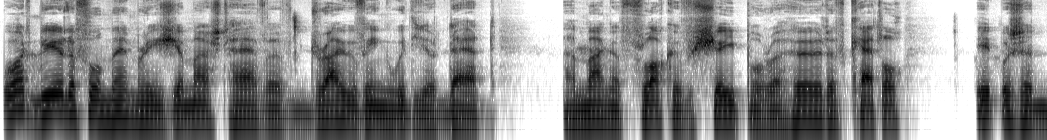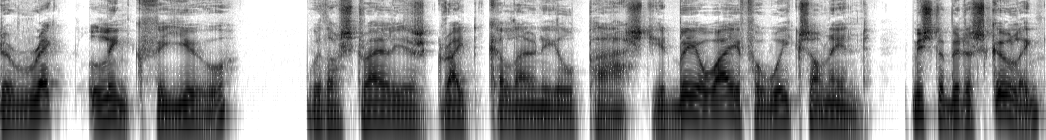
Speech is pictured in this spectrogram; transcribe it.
What beautiful memories you must have of droving with your dad among a flock of sheep or a herd of cattle. It was a direct link for you with Australia's great colonial past. You'd be away for weeks on end. Missed a bit of schooling.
